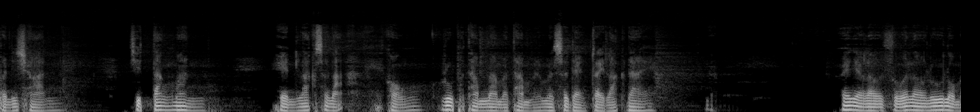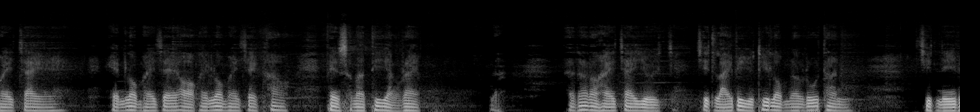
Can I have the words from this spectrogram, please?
ปนิชาน จิตตั้งมั่น เห็นลักษณะของ รูปธรรมนามธรรมมันแสดงไตรลักษณ์ได้เพราะอย่างเราสมมติเรารู้ลมหายใจ เห็นลมหายใจออกเห็นลมหายใจเข้า เป็นสมาธิอย่างแรกนะแต่ถ้าเราหายใจอยู่จิตไหลไปอยู่ที่ลมเรารู้ทัน จิตหนีไป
